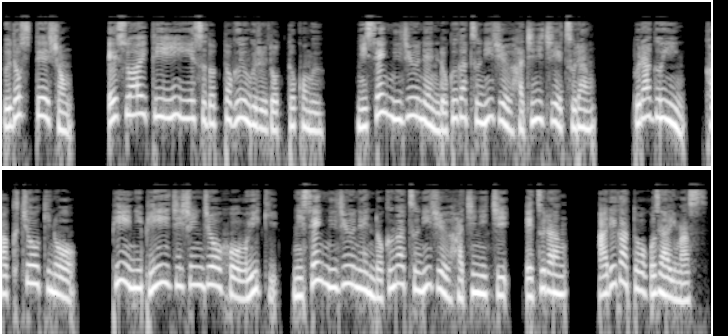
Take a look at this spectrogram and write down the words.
ブドステーション。sites.google.com。2020年6月28日閲覧。プラグイン、拡張機能。P2P 地震情報ウィキ、2020年6月28日、閲覧。ありがとうございます。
